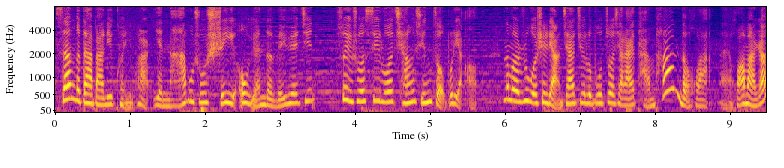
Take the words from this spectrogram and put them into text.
三个大巴黎捆一块儿也拿不出十亿欧元的违约金，所以说 C 罗强行走不了。那么，如果是两家俱乐部坐下来谈判的话，哎，皇马让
